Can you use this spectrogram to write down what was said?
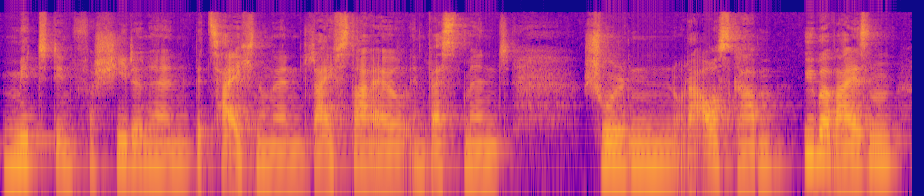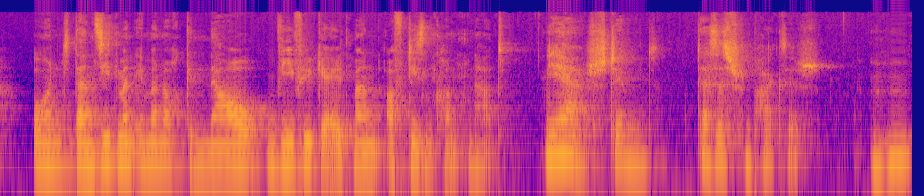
mit den verschiedenen Bezeichnungen Lifestyle, Investment, Schulden oder Ausgaben überweisen und dann sieht man immer noch genau, wie viel Geld man auf diesen Konten hat. Ja, stimmt. Das ist schon praktisch. Mhm.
